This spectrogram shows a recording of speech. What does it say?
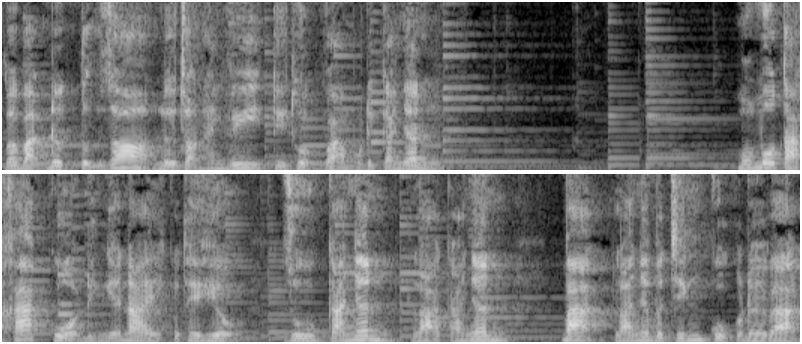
và bạn được tự do lựa chọn hành vi tùy thuộc vào mục đích cá nhân. Một mô tả khác của định nghĩa này có thể hiểu dù cá nhân là cá nhân, bạn là nhân vật chính của cuộc đời bạn,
